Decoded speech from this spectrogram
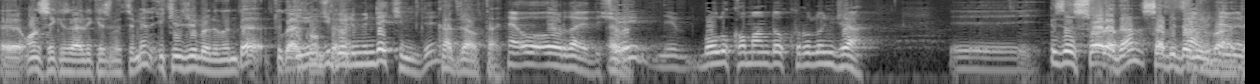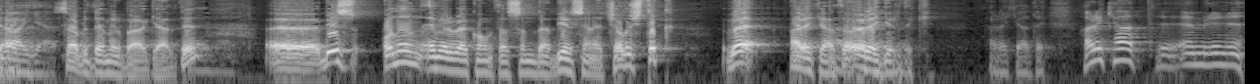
e, 18 aylık hizmetimin ikinci bölümünde Tugay Birinci komutanı bölümünde kimdi? Kadri Altay. He o oradaydı. Şey e, Bolu Komando kurulunca Bize sonradan Sabri Sabri Demirbağ, Demirbağ geldi. geldi. Sabri Demirbağ geldi. Ee, biz onun emir ve komutasında bir sene çalıştık ve harekata öyle girdik. harekatı. Harekat e, emrini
